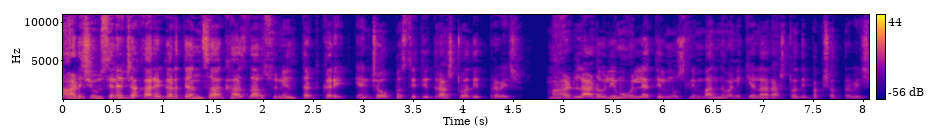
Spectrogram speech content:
महाड शिवसेनेच्या कार्यकर्त्यांचा खासदार सुनील तटकरे यांच्या उपस्थितीत राष्ट्रवादीत प्रवेश. महाड लाडोली मोहल्ल्यातील मुस्लिम बांधवांनी केला राष्ट्रवादी पक्षात प्रवेश.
